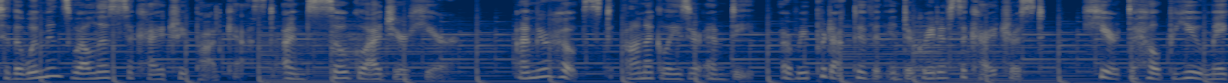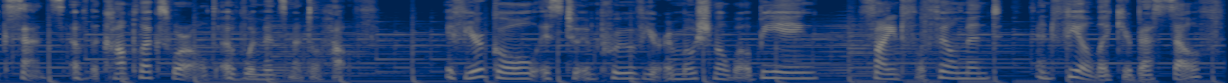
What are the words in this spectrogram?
to the Women's Wellness Psychiatry Podcast. I'm so glad you're here. I'm your host, Anna Glezer, MD, a reproductive and integrative psychiatrist, here to help you make sense of the complex world of women's mental health. If your goal is to improve your emotional well being, find fulfillment, and feel like your best self,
